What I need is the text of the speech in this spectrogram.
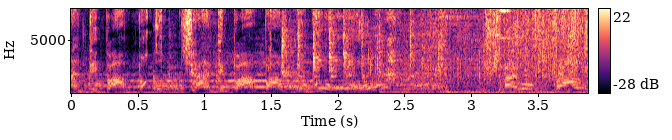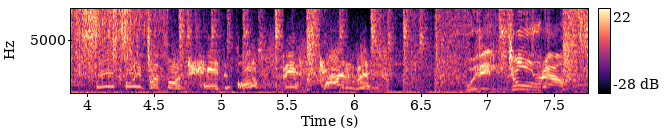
Dirigma, di papakutsa, di papapugo I will bounce Totoy Baton's head off this canvas. Within two rounds!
